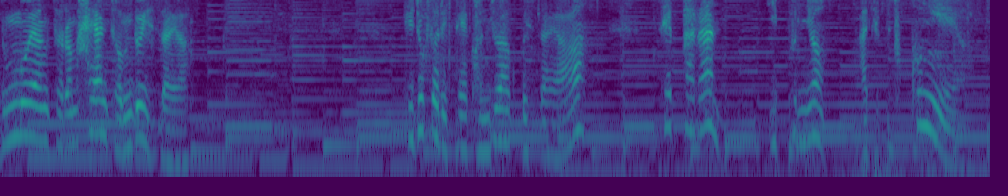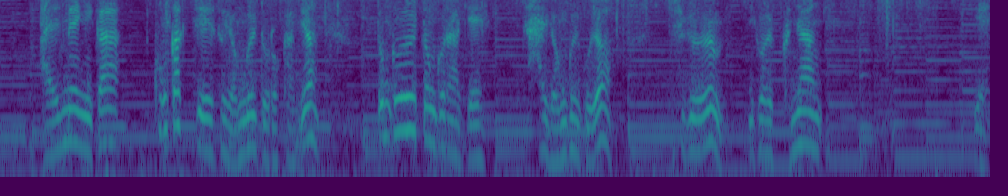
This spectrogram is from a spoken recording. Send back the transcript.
눈 모양처럼 하얀 점도 있어요. 귀족 서리태 건조하고 있어요. 새파란 잎은요 아직 푸콩이에요. 알맹이가 콩깍지에서 연글도록 하면 동글동글하게 잘 연글고요. 지금 이걸 그냥 예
